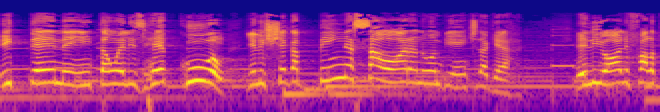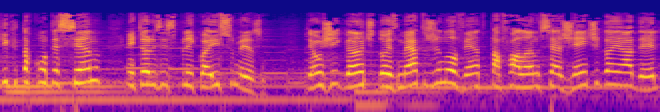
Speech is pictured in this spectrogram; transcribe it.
e temem, então eles recuam. E ele chega bem nessa hora no ambiente da guerra. Ele olha e fala: O que está acontecendo? Então eles explicam: É isso mesmo. Tem um gigante, 2 metros de 90, está falando: se a gente ganhar dele,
